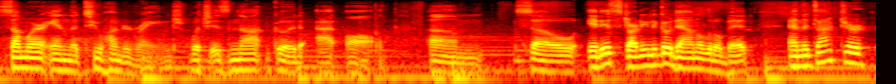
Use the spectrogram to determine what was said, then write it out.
somewhere in the 200 range, which is not good at all. Um, so it is starting to go down a little bit, and the doctor.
